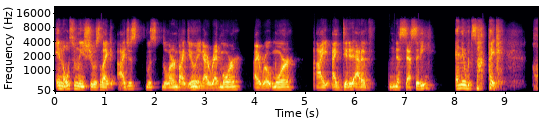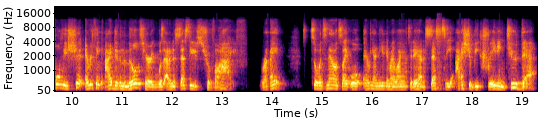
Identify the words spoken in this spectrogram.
and ultimately she was like, I just was learned by doing. I read more, I wrote more, I I did it out of necessity. And it was like, holy shit, everything I did in the military was out of necessity to survive, right? So it's now it's like, well, everything I need in my life today, out of necessity, I should be creating to that,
